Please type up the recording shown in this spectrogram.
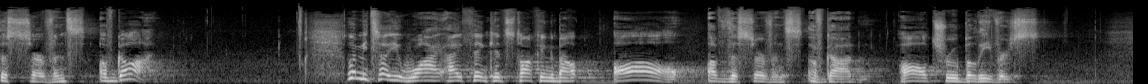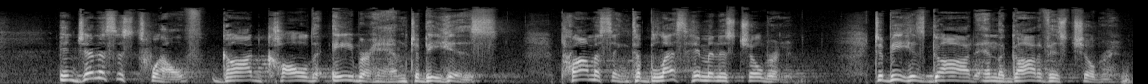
the servants of God. Let me tell you why I think it's talking about all of the servants of God, all true believers. In Genesis 12, God called Abraham to be his, promising to bless him and his children, to be his God and the God of his children,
